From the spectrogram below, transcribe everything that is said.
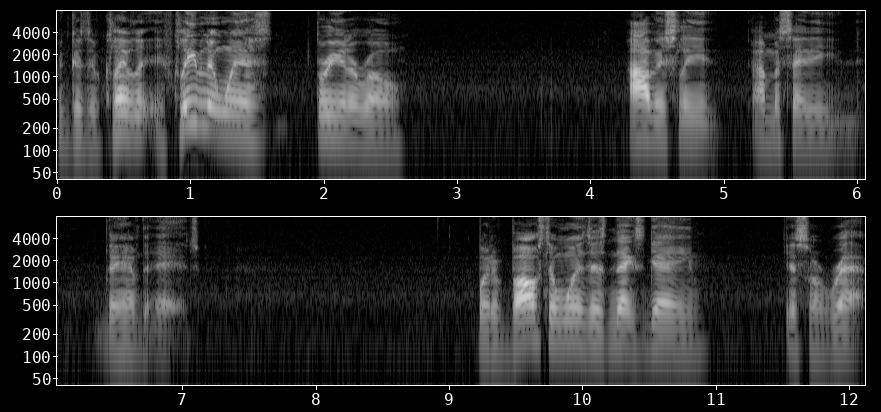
Because if Cleveland if Cleveland wins three in a row, obviously I'm gonna say they, they have the edge. But if Boston wins this next game, it's a wrap.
